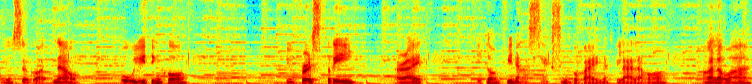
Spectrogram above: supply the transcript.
yung sagot. Now, uulitin ko, yung first three, alright? Ikaw ang pinaka-sexing babae na kilala ko. Pangalawa,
